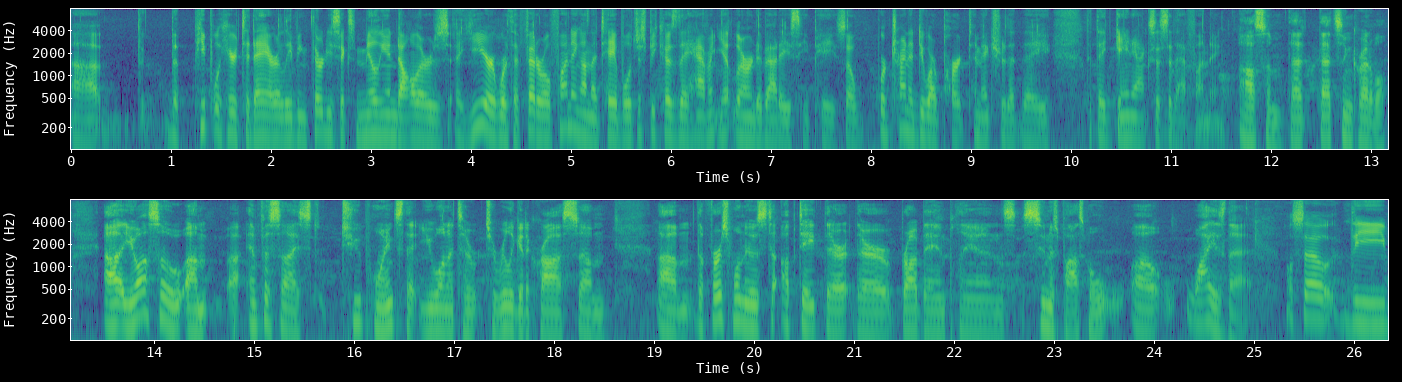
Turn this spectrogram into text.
uh, the, the people here today are leaving $36 million a year worth of federal funding on the table just because they haven't yet learned about ACP. So we're trying to do our part to make sure that they that they gain access to that funding. Awesome, that that's incredible. Uh, you also um, uh, emphasized two points that you wanted to to really get across. Um, um, the first one is to update their their broadband plans as soon as possible. Uh, why is that? Well, so the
